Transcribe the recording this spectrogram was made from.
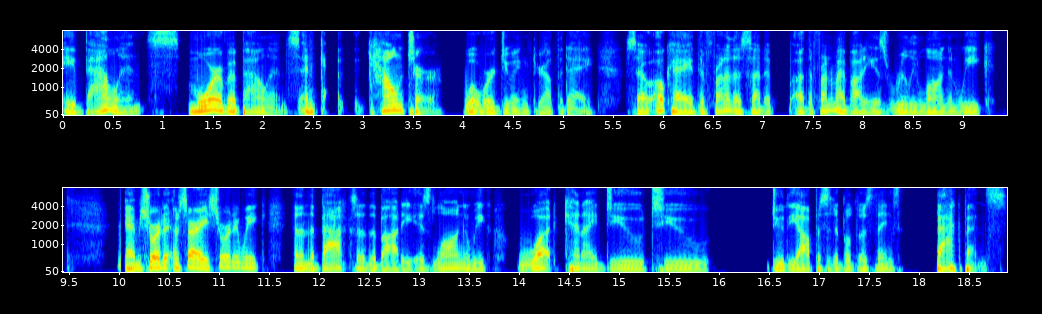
a balance, more of a balance, and c- counter what we're doing throughout the day. So, okay, the front of the side of uh, the front of my body is really long and weak. I'm short. I'm sorry, short and weak, and then the back side of the body is long and weak. What can I do to do the opposite of both those things? Back bends.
